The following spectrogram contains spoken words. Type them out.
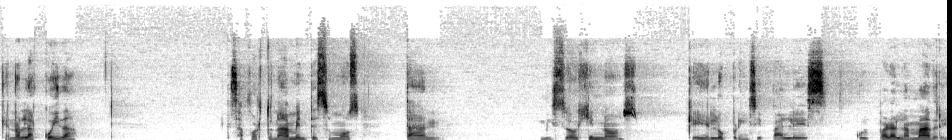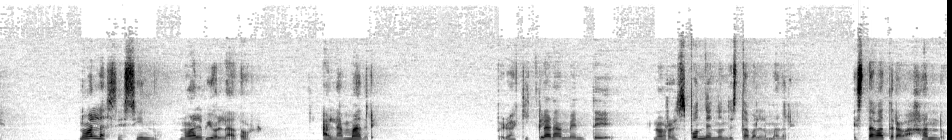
que no la cuida? Desafortunadamente somos tan misóginos que lo principal es culpar a la madre, no al asesino, no al violador, a la madre. Pero aquí claramente nos responden dónde estaba la madre. Estaba trabajando.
